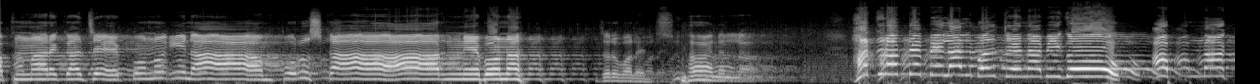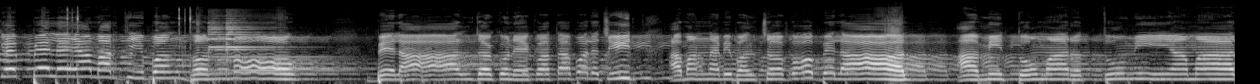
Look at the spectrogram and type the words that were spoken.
আপনার কাছে কোনো ইনাম পুরস্কার নেব না। জোরে বলেন। সুবহানাল্লাহ। হজরতে বেলাল বলছে নবী গো আপনাকে পেলে আমার জীবন ধন্য। বেলাল যখন কথা বলেছি আমার নবী বলছ গো বেলাল আমি তোমার তুমি আমার।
